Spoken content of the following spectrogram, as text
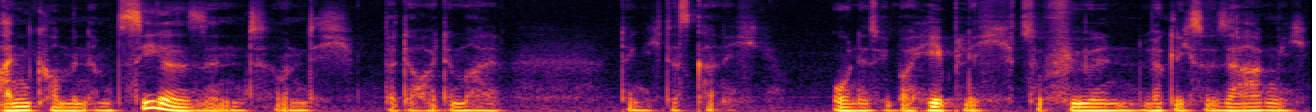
Ankommen am Ziel sind. Und ich würde heute mal, denke ich, das kann ich, ohne es überheblich zu fühlen, wirklich so sagen. Ich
